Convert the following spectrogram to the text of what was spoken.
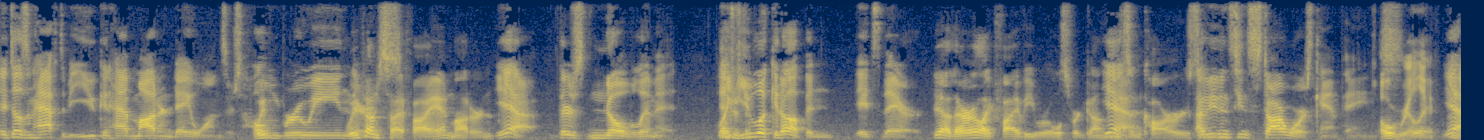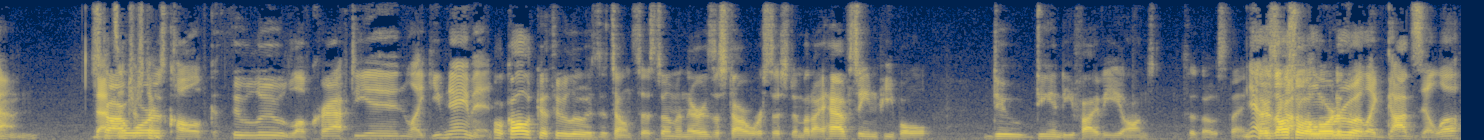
It doesn't have to be. You can have modern day ones. There's We've- home brewing. We've done sci-fi and modern. Yeah, there's no limit. Like you look it up and it's there. Yeah, there are like 5e rules for guns Yeah. and cars. I've and- even seen Star Wars campaigns. Oh, really? Yeah. Mhm. That's Star interesting. Wars, Call of Cthulhu, Lovecraftian, like you name it. Well, Call of Cthulhu is its own system, and there is a Star Wars system. But I have seen people do D and D five e on to those things. Yeah, there's like also a, Lord of the of, like Godzilla.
